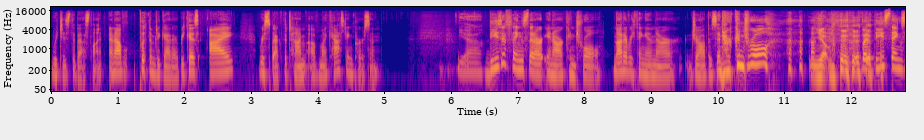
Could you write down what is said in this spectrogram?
which is the best line. And I'll put them together because I respect the time of my casting person. Yeah. These are things that are in our control. Not everything in our job is in our control. yep. but these things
